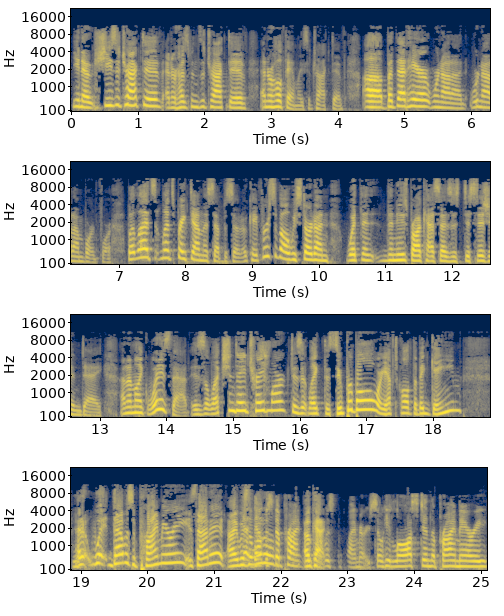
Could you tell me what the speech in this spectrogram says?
you know she's attractive and her husband's attractive and her whole family's attractive. Uh, but that hair we're not on we're not on board for. But let's let's break down this episode okay? First of all we start on what the the news broadcast says is decision day. And i'm like what is that? Is election day trademarked? Is it like the super bowl where you have to call it the big game That was a primary is that it i was That, a that little was the prime. okay That was the primary. So he lost in the primary.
